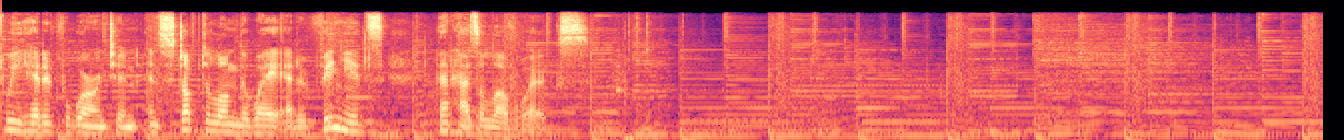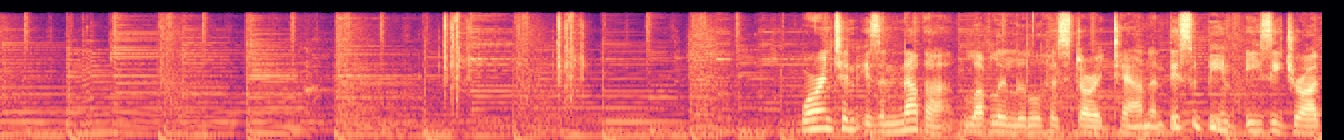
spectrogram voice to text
Next, we headed for Warrenton and stopped along the way at a vineyards that has a Loveworks. Warrenton is another lovely little historic town, and this would be an easy drive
